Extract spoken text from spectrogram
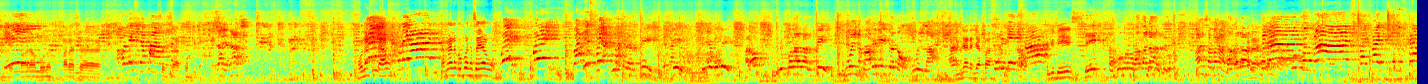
Okay, pangalawang bunot para sa isang sakong. Ako na yan! Akala ko ba sasayaw? Wait! Wait! Bakit pa yan? Tingnan mo, T. Ano? Yung pangalan, T. Umuwi na ba? Pinisa to. Umuwi na? Nandyan, nandyan pa. Okay, isa. Nagbibihis. T. Sabanal. Ah, sabanal. Sabanal. Sabanal. Congrats! Bye bye! Kilos ka!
